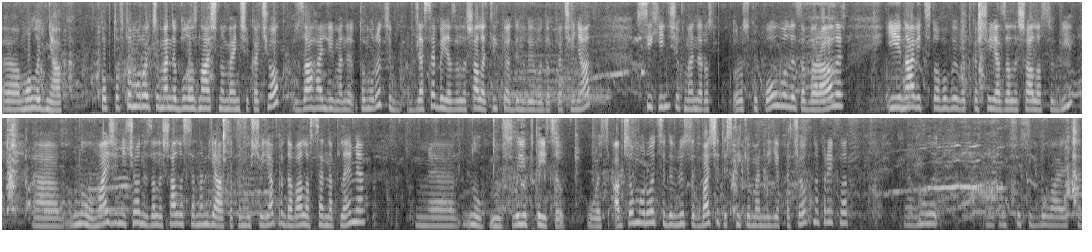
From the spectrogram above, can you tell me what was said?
е, молодняк. Тобто в тому році в мене було значно менше качок. Взагалі, мене в тому році для себе я залишала тільки один виводок каченят. Всіх інших мене розкуповували, забирали. І навіть з того виводка, що я залишала собі, е, ну майже нічого не залишалося на м'ясо, тому що я продавала все на плем'я, е, ну, свою птицю. Ось. А в цьому році дивлюся, бачите, скільки в мене є качок, наприклад. Е, Там щось відбувається.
